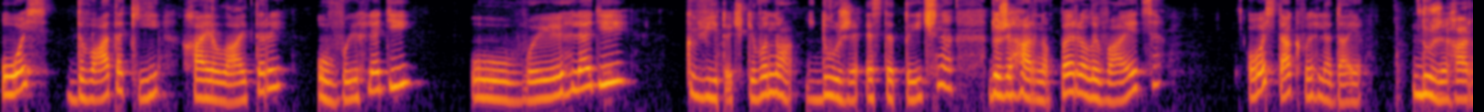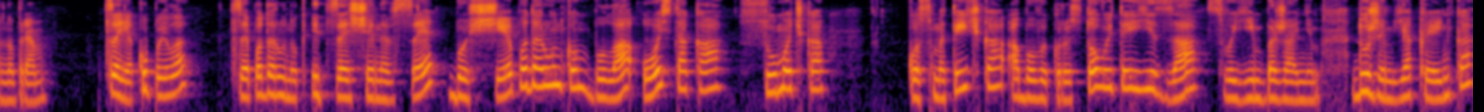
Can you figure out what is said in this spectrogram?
ось два такі хайлайтери у вигляді, у вигляді квіточки. Вона дуже естетична, дуже гарно переливається. Ось так виглядає. Дуже гарно прям. Це я купила, це подарунок. І це ще не все, бо ще подарунком була ось така сумочка косметичка або використовуйте її за своїм бажанням. Дуже м'якенька,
